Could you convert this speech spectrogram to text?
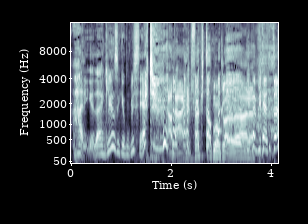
Herregud, det er egentlig ganske komplisert. Ja, det er helt fucked at noen klarer det. Her. Jeg vet det.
